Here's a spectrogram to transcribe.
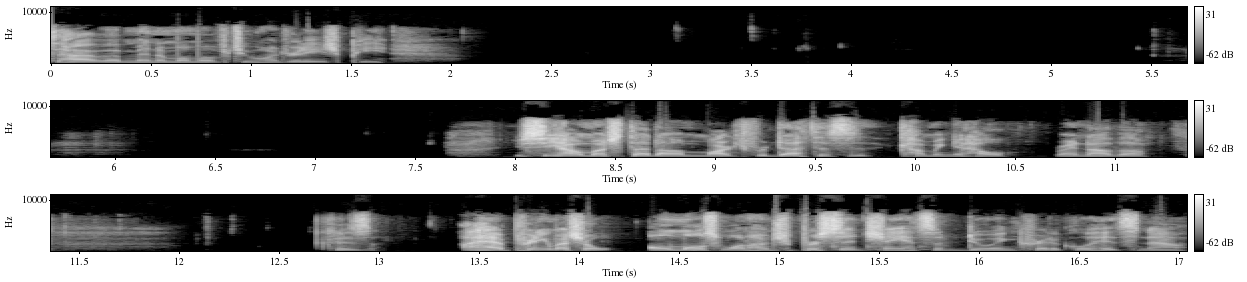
to have a minimum of 200 HP. You see how much that um, marked for death is coming in help right now though? Because I have pretty much a almost 100% chance of doing critical hits now.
